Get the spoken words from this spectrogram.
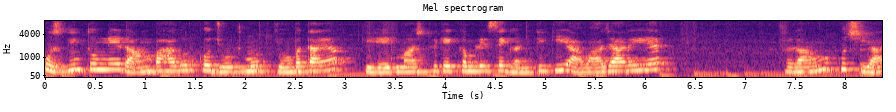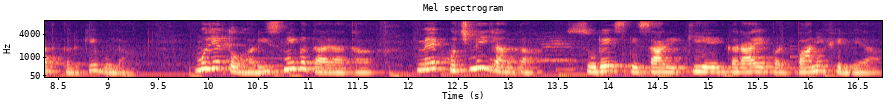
उस दिन तुमने राम बहादुर को झूठ मूठ क्यों बताया कि हेडमास्टर के कमरे से घंटी की आवाज़ आ रही है? राम कुछ याद करके बोला, मुझे तो हरीश ने बताया था, मैं कुछ नहीं जानता। सुरेश के सारे किए कराए पर पानी फिर गया।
